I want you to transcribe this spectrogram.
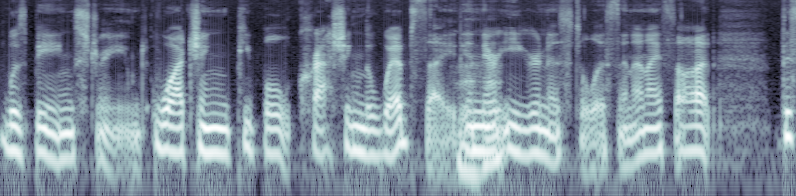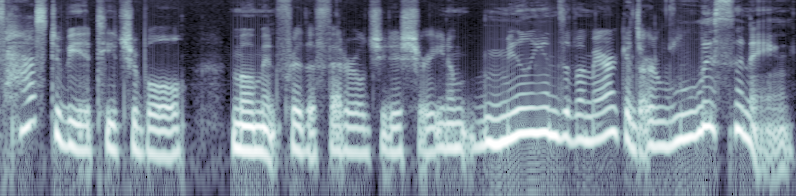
was being streamed, watching people crashing the website in their eagerness to listen, and I thought this has to be a teachable moment for the federal judiciary. You know, millions of Americans are listening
